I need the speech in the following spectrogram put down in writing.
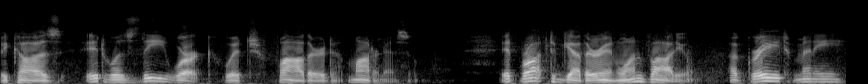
because it was the work which fathered modernism. It brought together in one volume a great many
